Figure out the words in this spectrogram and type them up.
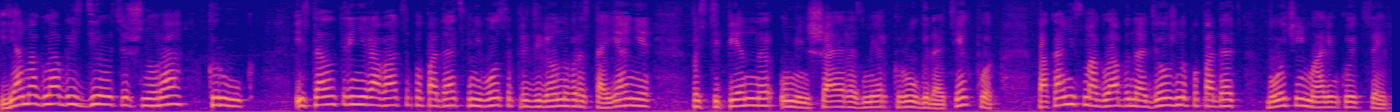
Я могла бы сделать из шнура круг и стала тренироваться попадать в него с определенного расстояния, постепенно уменьшая размер круга до тех пор, пока не смогла бы надежно попадать в очень маленькую цель.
